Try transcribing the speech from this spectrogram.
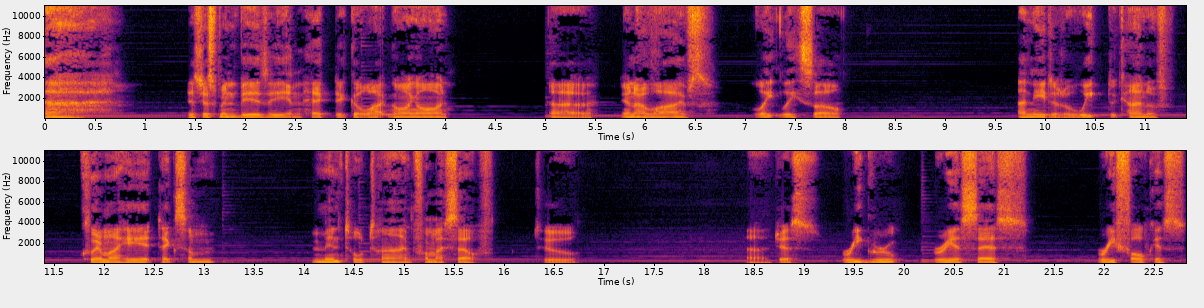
Ah, it's just been busy and hectic, a lot going on uh, in our lives lately. So I needed a week to kind of clear my head, take some mental time for myself to uh, just regroup, reassess, refocus.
